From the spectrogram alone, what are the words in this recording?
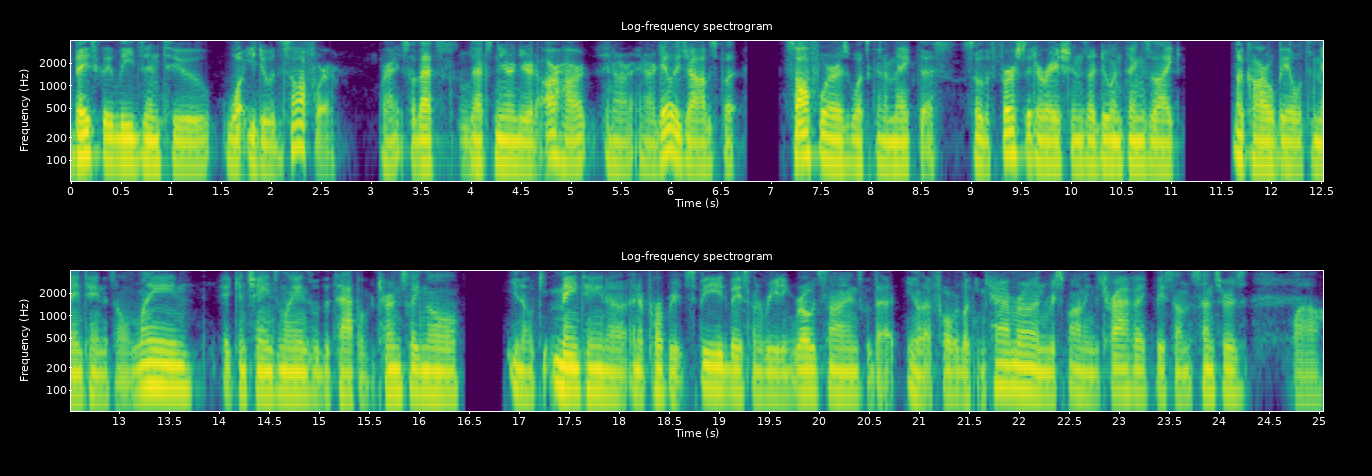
basically leads into what you do with the software, right? So that's, mm. that's near and dear to our heart in our, in our daily jobs, but software is what's going to make this. So the first iterations are doing things like the car will be able to maintain its own lane. It can change lanes with the tap of a turn signal you know, maintain a, an appropriate speed based on reading road signs with that, you know, that forward looking camera and responding to traffic based on the sensors. Wow.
